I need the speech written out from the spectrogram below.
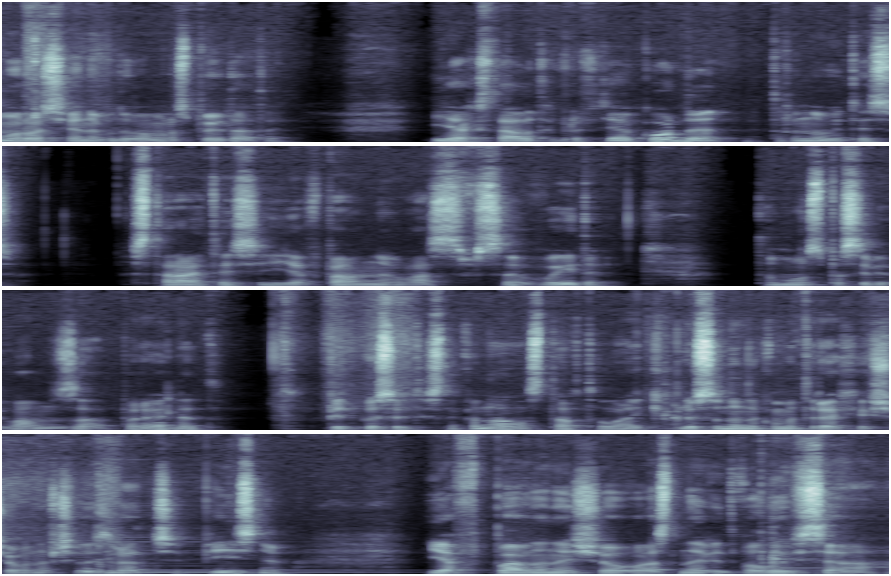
цьому році я не буду вам розповідати, як ставити прості акорди. Тренуйтесь, старайтесь, і я впевнений, у вас все вийде. Тому спасибі вам за перегляд. Підписуйтесь на канал, ставте лайки, плюс один на коментарях, якщо ви навчились грати цю пісню. Я впевнений, що у вас не відвалився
